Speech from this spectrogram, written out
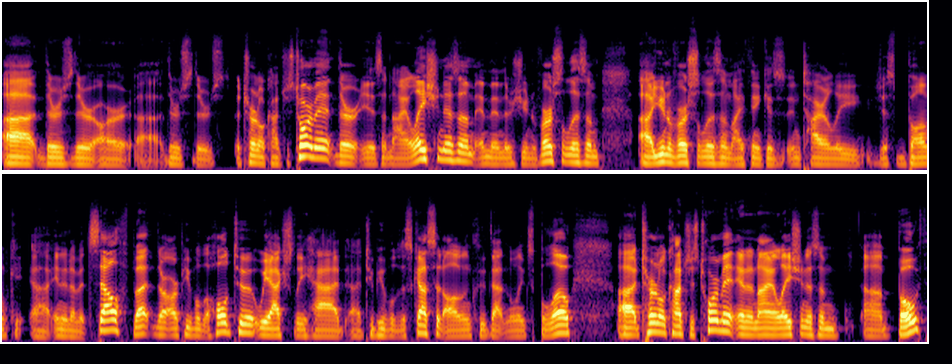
uh, there's there are uh, there's there's eternal conscious torment. There is annihilationism, and then there's universalism. Uh, universalism, I think, is entirely just bunk uh, in and of itself. But there are people that hold to it. We actually had uh, two people discuss it. I'll include that in the links below. Uh, eternal conscious torment and annihilationism both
